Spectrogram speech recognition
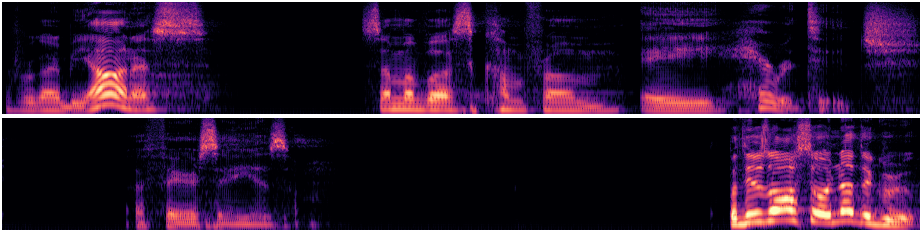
if we're going to be honest, some of us come from a heritage of Pharisaism. But there's also another group,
